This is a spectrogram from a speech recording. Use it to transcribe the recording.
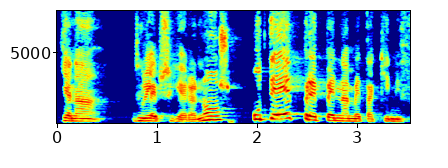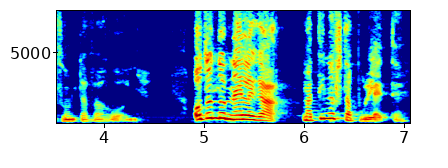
για να δουλέψει ο γερανός, ούτε έπρεπε να μετακινηθούν τα βαγόνια. Όταν τον έλεγα, μα τι είναι αυτά που λέτε,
